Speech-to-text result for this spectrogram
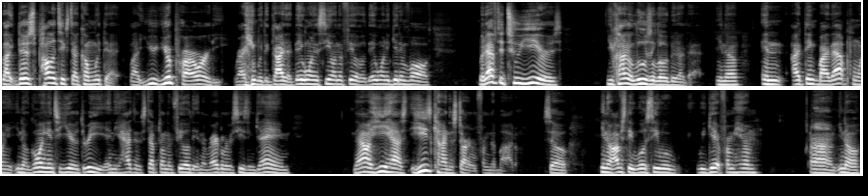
like there's politics that come with that. Like you your priority, right? with the guy that they want to see on the field, they want to get involved. But after two years, you kind of lose a little bit of that, you know? And I think by that point, you know, going into year three and he hasn't stepped on the field in a regular season game, now he has he's kind of starting from the bottom. So, you know, obviously we'll see what we get from him. Um, you know,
